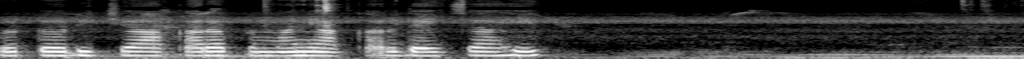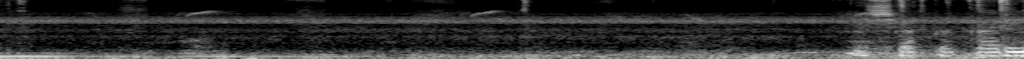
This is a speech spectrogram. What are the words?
कटोरीच्या आकाराप्रमाणे आकार द्यायचा आहे. अशा प्रकारे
